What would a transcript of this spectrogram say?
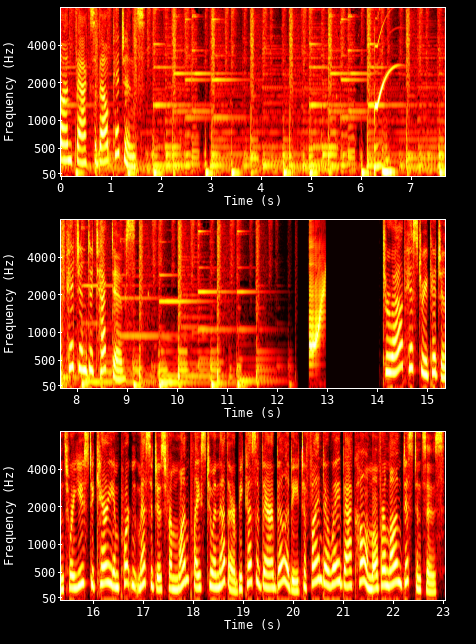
Fun Facts About Pigeons. Pigeon Detectives. Throughout history pigeons were used to carry important messages from one place to another because of their ability to find their way back home over long distances.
